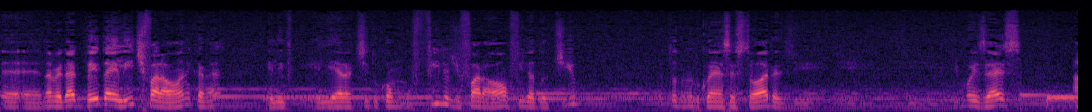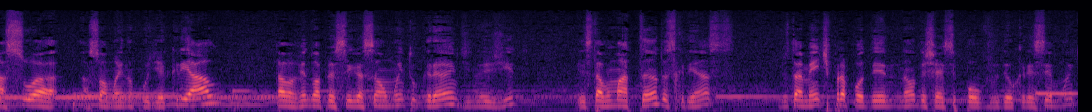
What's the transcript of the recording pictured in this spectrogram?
é, é, na verdade veio da elite faraônica, né? Ele, ele era tido como filho de faraó, um filho adotivo todo mundo conhece a história de, de, de Moisés. A sua, a sua mãe não podia criá-lo, estava havendo uma perseguição muito grande no Egito. Eles estavam matando as crianças, justamente para poder não deixar esse povo judeu crescer muito.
